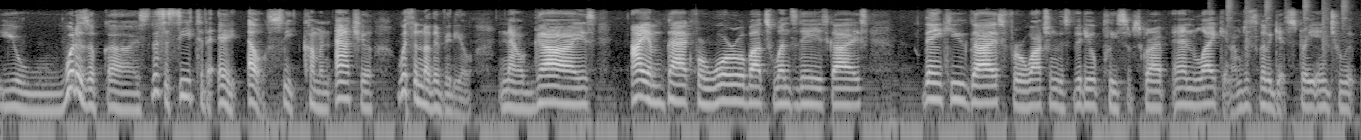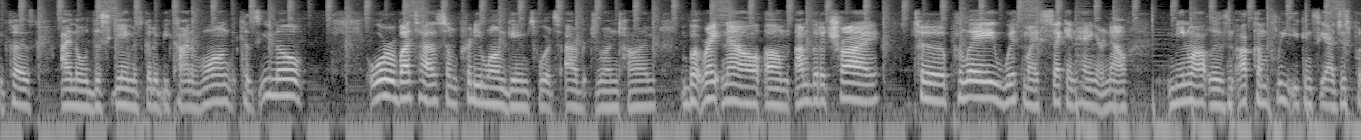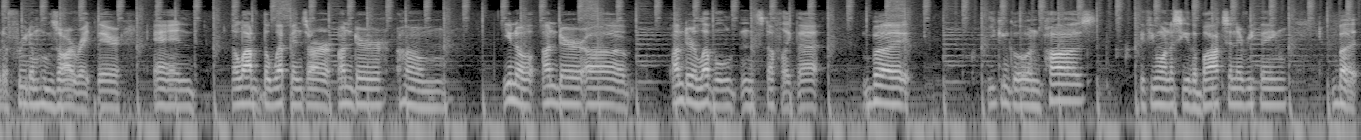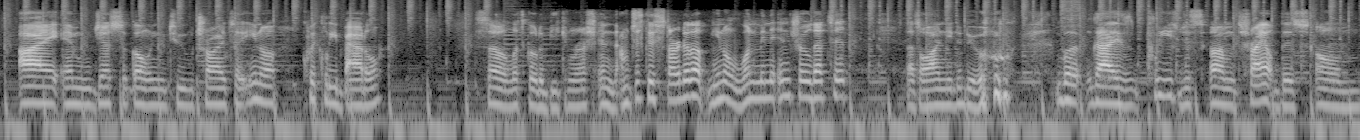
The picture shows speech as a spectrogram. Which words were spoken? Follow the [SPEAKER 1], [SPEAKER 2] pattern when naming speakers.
[SPEAKER 1] Yo, what is up guys? This is C to the ALC coming at you with another video. Now guys, I am back for War Robots Wednesdays guys. Thank you guys for watching this video. Please subscribe and like and I'm just gonna get straight into it because I know this game is gonna be kind of long because you know War Robots has some pretty long games for its average runtime. But right now, um, I'm gonna try to play with my second hangar. Now, meanwhile, it is not complete. You can see I just put a Freedom Hussar right there, and a lot of the weapons are under, um, you know, under, uh, under leveled and stuff like that. But you can go and pause if you want to see the bots and everything. But I am just going to try to, you know, quickly battle so let's go to Beacon Rush, and I'm just gonna start it up. You know, one minute intro. That's it. That's all I need to do. but guys, please just um try out this um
